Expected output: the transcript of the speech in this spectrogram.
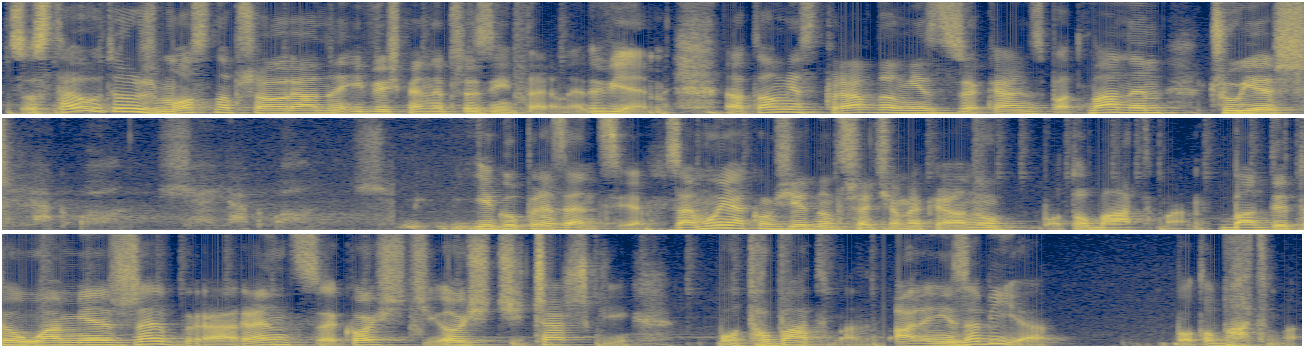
Zostały to już mocno przeorane i wyśmiane przez internet, wiem. Natomiast prawdą jest, że grając z Batmanem czujesz jego prezencję. Zajmuje jakąś jedną trzecią ekranu, bo to Batman. Bandytą łamie żebra, ręce, kości, ości, czaszki, bo to Batman. Ale nie zabija, bo to Batman.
